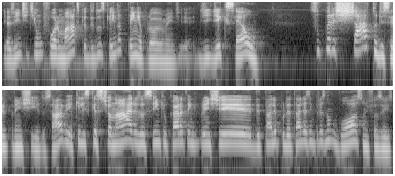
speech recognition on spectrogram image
E a gente tinha um formato que eu deduzo que ainda tenha, provavelmente, de, de Excel super chato de ser preenchido, sabe? Aqueles questionários assim que o cara tem que preencher detalhe por detalhe, as empresas não gostam de fazer isso.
